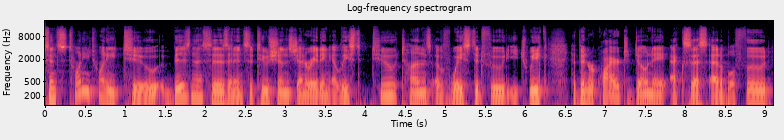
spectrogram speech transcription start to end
Since 2022, businesses and institutions generating at least two tons of wasted food each week have been required to donate excess edible food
